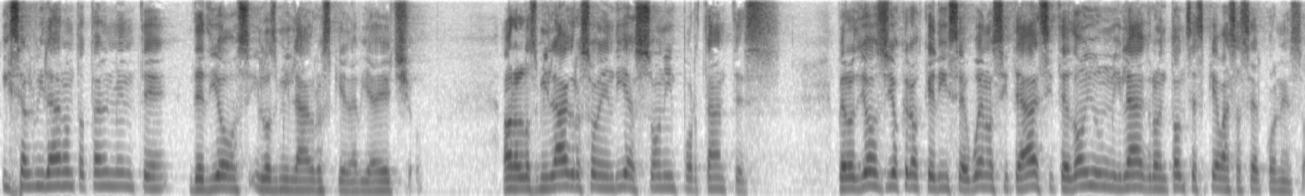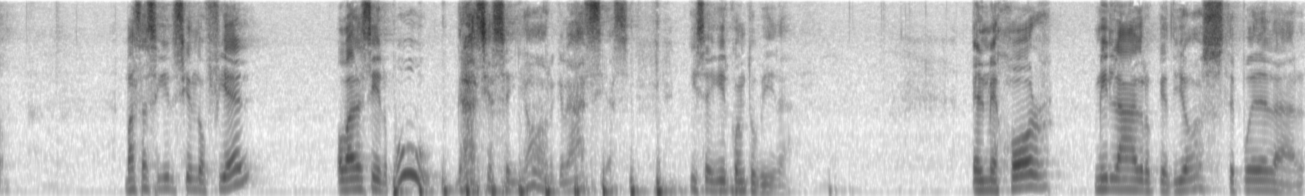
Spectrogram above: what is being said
y se olvidaron totalmente de Dios y los milagros que Él había hecho. Ahora, los milagros hoy en día son importantes, pero Dios yo creo que dice, bueno, si te, si te doy un milagro, entonces, ¿qué vas a hacer con eso? ¿Vas a seguir siendo fiel? ¿O vas a decir, uh, gracias Señor, gracias? Y seguir con tu vida. El mejor milagro que Dios te puede dar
